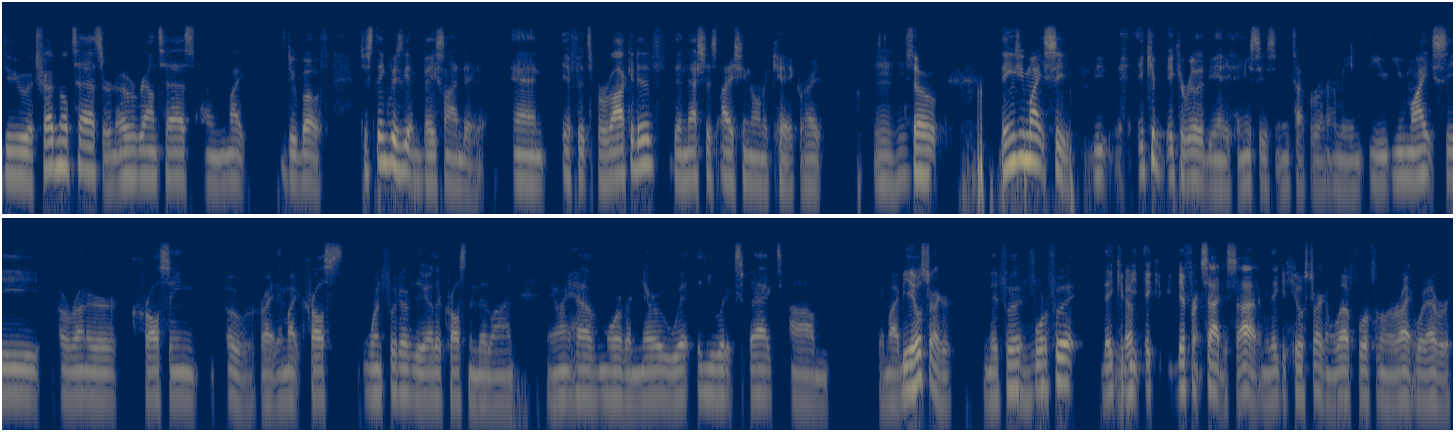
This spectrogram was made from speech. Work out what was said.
do a treadmill test or an overground test. I mean, you might do both. Just think of it as getting baseline data. And if it's provocative, then that's just icing on the cake, right? Mm-hmm. So things you might see, it could it could really be anything. You see any type of runner. I mean, you you might see a runner crossing over, right? They might cross one foot over the other, crossing the midline. They might have more of a narrow width than you would expect. Um, they might be a heel striker, midfoot, mm-hmm. forefoot, they could yep. be they could be different side to side. I mean, they could heel strike on the left, forefoot on the right, whatever.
